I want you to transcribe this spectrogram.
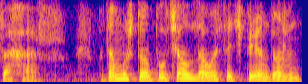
Сахар. Потому что он получал удовольствие, теперь он должен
